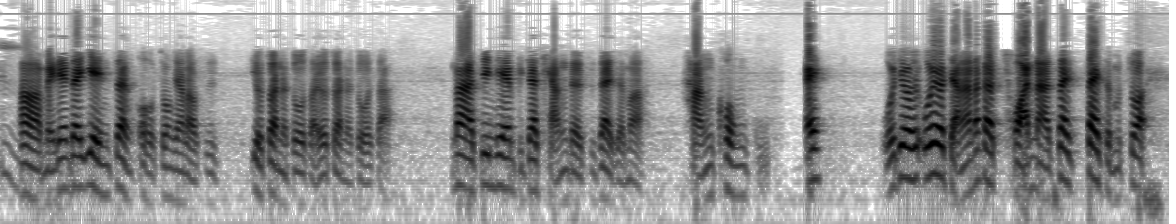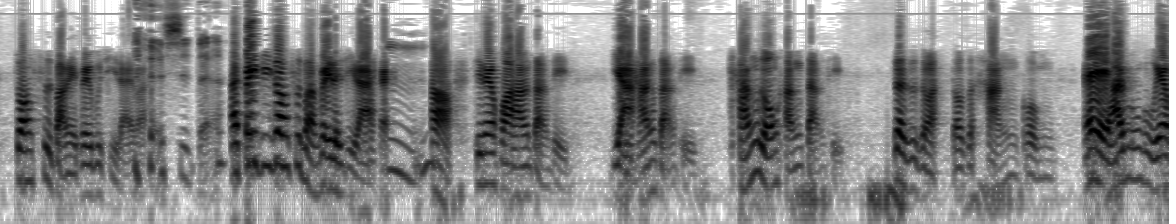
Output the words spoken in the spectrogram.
嗯啊，每天在验证哦，钟祥老师又赚了多少，又赚了多少。那今天比较强的是在什么？航空股。哎，我就我有讲啊，那个船呐、再再怎么装装翅膀也飞不起来嘛。是的，啊，飞机装翅膀飞得起来。嗯，啊，今天华航涨停，亚航涨停，长荣航涨停，这是什么？都是航空。哎，航空股要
